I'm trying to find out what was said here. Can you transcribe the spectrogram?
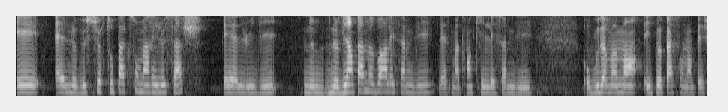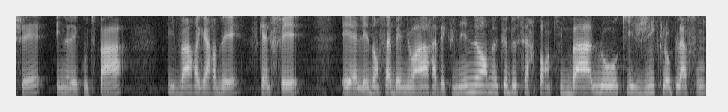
Et elle ne veut surtout pas que son mari le sache. Et elle lui dit ne, ne viens pas me voir les samedis, laisse-moi tranquille les samedis. Au bout d'un moment, il ne peut pas s'en empêcher, il ne l'écoute pas, il va regarder ce qu'elle fait, et elle est dans sa baignoire avec une énorme queue de serpent qui bat l'eau, qui gicle au plafond.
